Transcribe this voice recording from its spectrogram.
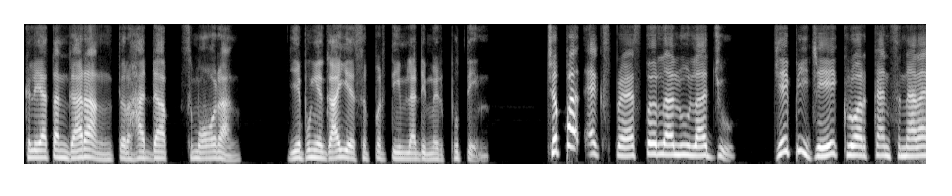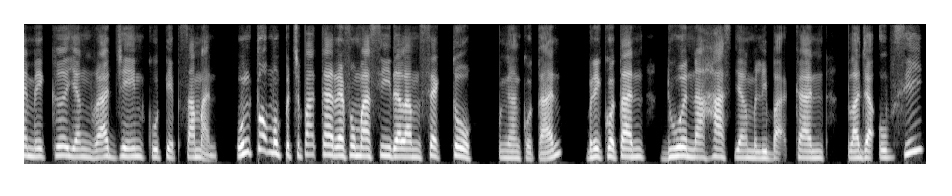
kelihatan garang terhadap semua orang. Dia punya gaya seperti Vladimir Putin. Cepat Express terlalu laju JPJ keluarkan senarai mereka yang rajin kutip saman untuk mempercepatkan reformasi dalam sektor pengangkutan berikutan dua nahas yang melibatkan pelajar UPSI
